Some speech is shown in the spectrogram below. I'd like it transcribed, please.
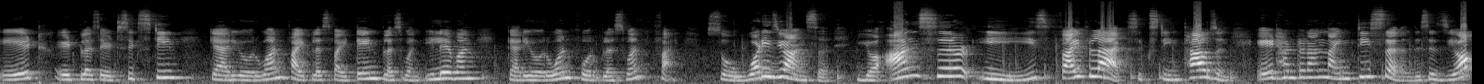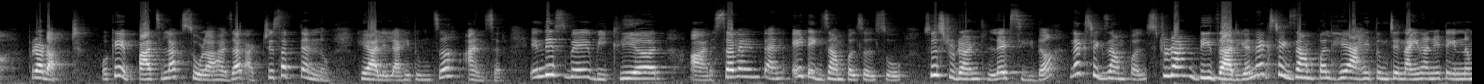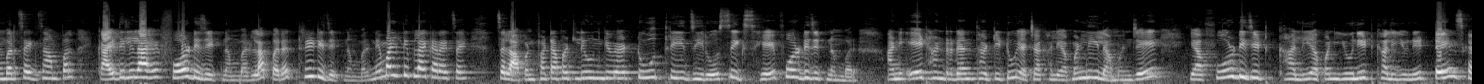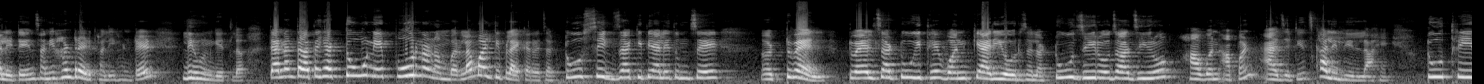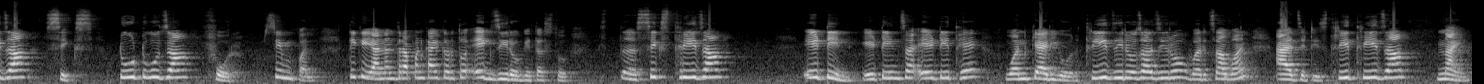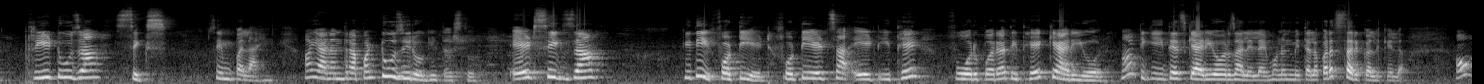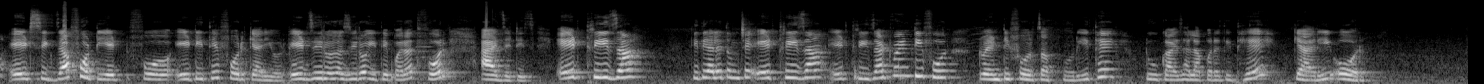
eight eight plus eight sixteen carry over one five plus five ten plus one eleven carry over one four plus one five so what is your answer your answer is five your answer? Your answer is 5 lakh 16897 this is your product. Okay पाच लाख सोळा हजार आठशे सत्त्याण्णव हे आलेलं आहे तुमचं answer in this way we clear are seventh and eight examples also. So student let's see the next example student these are your next example हे आहे तुमचे नाईन आणि टेन नंबरचं एक्झाम्पल काय दिलेलं आहे? फोर डिजिट नंबरला परत थ्री डिजिट नंबरने मल्टिप्लाय करायचं आहे चला आपण फटाफट लिहून घेऊया टू थ्री झिरो सिक्स हे फोर डिजिट नंबर आणि eight hundred and thirty two याच्या खाली आपण लिहिला. म्हणजे या फोर डिजिट खाली आपण युनिट खाली युनिट टेन्स खाली टेन्स आणि हंड्रेड खाली हंड्रेड लिहून घेतलं. त्यानंतर आता ह्या टूने पूर्ण नंबरला मल्टिप्लाय करायचा. टू सिक्स जा किती आले तुमचे? ट्वेल्व ट्वेल्वचा टू इथे वन कॅरी ओवर झाला. टू झिरो जा झिरो हा वन आपण ॲज इट इज खाली लिहिलेला आहे. टू थ्री जा सिक्स टू टू जा फोर सिंपल ठीक आहे यानंतर आपण काय करतो? एक झिरो घेत असतो. सिक्स थ्री जा एटीन एटीनचा एट इथे one carry over three zero जा झिरो वरचा one as it is three three जा नाईन थ्री टू जा सिक्स सिंपल आहे. यानंतर आपण टू झिरो घेत असतो. एट सिक्स जा किती? फोर्टी एट फोर्टी एटचा एट इथे फोर परत इथे कॅरी हां ठीक आहे इथेच कॅरी झालेला आहे म्हणून मी त्याला परत सर्कल केलं. हो एट सिक्स जा फोर्टी एट फो एट इथे फोर कॅरी एट झिरो जा झिरो इथे परत four as it is eight three जा किती आले तुमचे? एट थ्री जा एट थ्री जा ट्वेंटी फोर ट्वेंटी फोरचा फोर इथे टू काय झाला परत इथे? कॅरी ओवर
